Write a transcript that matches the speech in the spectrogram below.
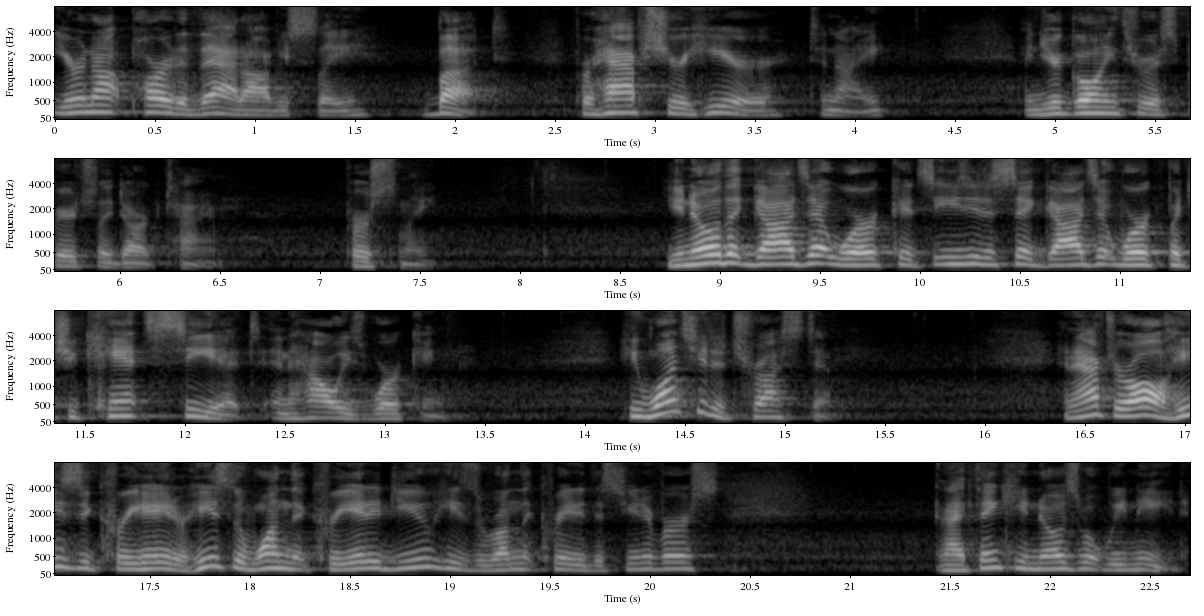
you're not part of that, obviously, but perhaps you're here tonight and you're going through a spiritually dark time, personally. You know that God's at work. It's easy to say God's at work, but you can't see it and how He's working. He wants you to trust Him. And after all, He's the creator. He's the one that created you, He's the one that created this universe. And I think He knows what we need.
